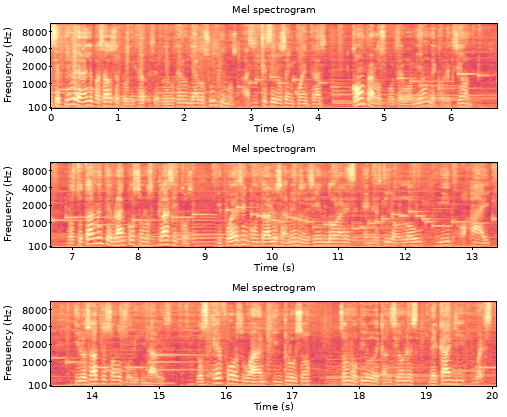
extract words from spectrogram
En septiembre del año pasado se produjeron, ya los últimos, así que si los encuentras, cómpralos porque se volvieron de colección. Los totalmente blancos son los clásicos y puedes encontrarlos a menos de 100 dólares en estilo low, mid o high y los altos son los originales. Los Air Force One incluso son motivo de canciones de Kanye West.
